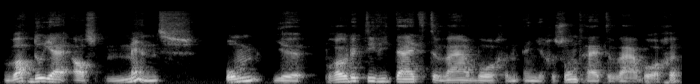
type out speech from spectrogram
Wat doe jij als mens om je productiviteit te waarborgen en je gezondheid te waarborgen?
